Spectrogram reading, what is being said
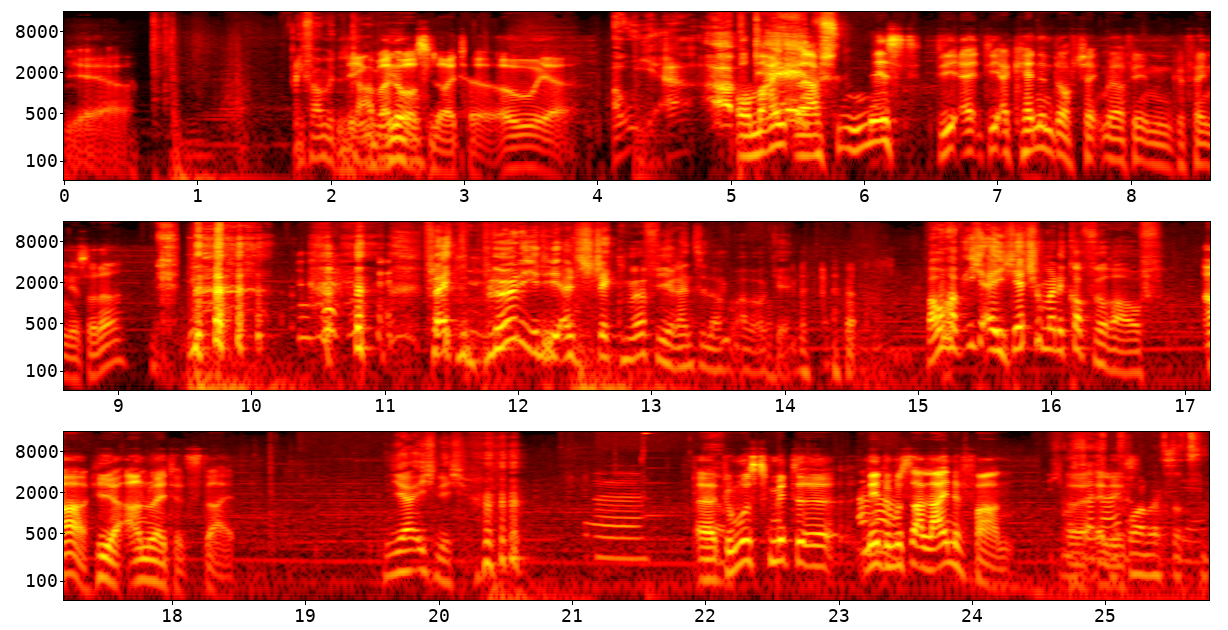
Yeah. Ich fahr mit dem Legen wir los, Leute. Oh ja. Oh yeah. Ab Oh mein, ach, Mist. Die, äh, die erkennen doch Jack Murphy im Gefängnis, oder? Vielleicht eine blöde Idee, als Jack Murphy reinzulaufen, aber okay. Warum habe ich eigentlich jetzt schon meine Kopfhörer auf? Ah, hier, Unrated Style. Ja, ich nicht. Äh, Äh, du musst mit, äh, nee, du musst alleine fahren. ich muss Äh, allein. Alice. Vorne sitzen.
